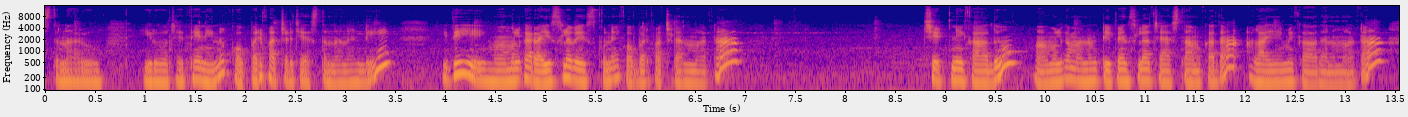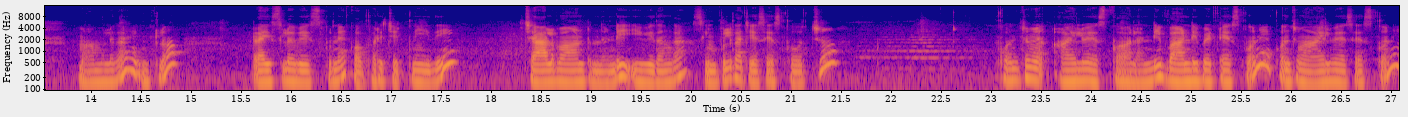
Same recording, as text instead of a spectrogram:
చేస్తున్నారు. ఈరోజైతే నేను కొబ్బరి పచ్చడి చేస్తున్నానండి. ఇది మామూలుగా రైస్లో వేసుకునే కొబ్బరి పచ్చడి అనమాట చట్నీ కాదు. మామూలుగా మనం టిఫిన్స్లో చేస్తాం కదా అలా ఏమీ కాదనమాట మామూలుగా ఇంట్లో రైస్లో వేసుకునే కొబ్బరి చట్నీ ఇది. చాలా బాగుంటుందండి. ఈ విధంగా సింపుల్గా చేసేసుకోవచ్చు. కొంచెం ఆయిల్ వేసుకోవాలండి. బాండి పెట్టేసుకొని కొంచెం ఆయిల్ వేసేసుకొని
